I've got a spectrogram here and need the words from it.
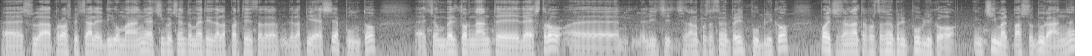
eh, sulla prova speciale di Goman a 500 metri dalla partenza della, della PS appunto. Eh, c'è un bel tornante destro eh, lì ci saranno postazioni per il pubblico poi ci sarà un'altra postazione per il pubblico in cima al passo Duran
